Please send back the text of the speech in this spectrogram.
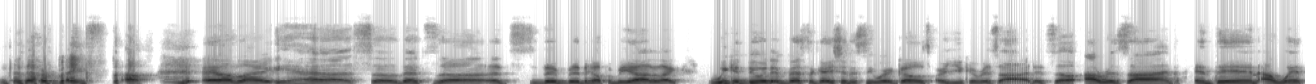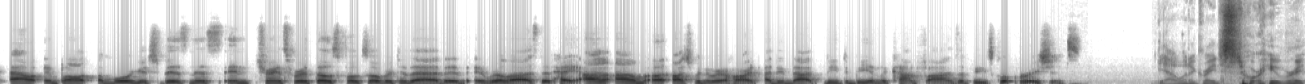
our bank stuff? And I'm like, yeah, so that's uh that's they've been helping me out. Like, we can do an investigation to see where it goes, or you can resign. And so I resigned, and then I went out and bought a mortgage business and transferred those folks over to that, and, and realized that hey, I, I'm an entrepreneur at heart. I do not need to be in the confines of these corporations. Yeah, what a great story. Very,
